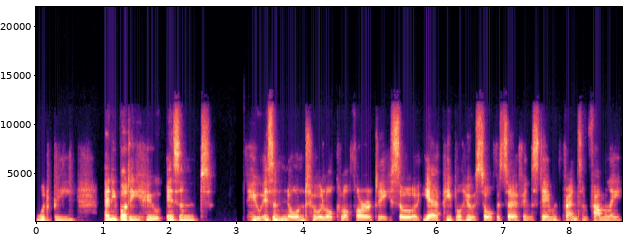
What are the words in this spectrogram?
would be anybody who isn't who isn't known to a local authority. So yeah, people who are sofa surfing, staying with friends and family.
